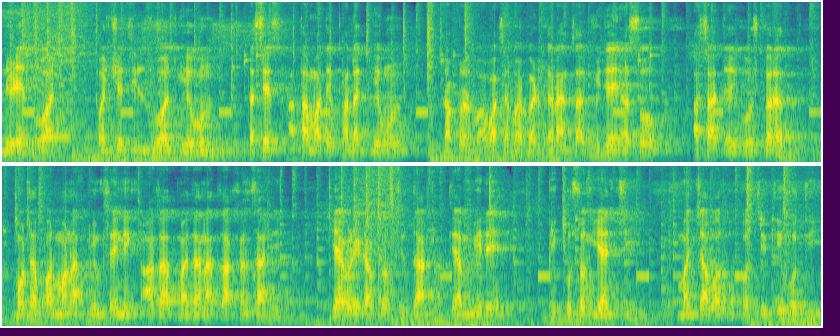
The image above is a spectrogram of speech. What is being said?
निळे ध्वज पंचतील ध्वज घेऊन तसेच हातामध्ये फलक घेऊन डॉक्टर बाबासाहेब आंबेडकरांचा विजय असो असा जयघोष करत मोठ्या प्रमाणात भीमसैनिक आझाद मैदानात दाखल झाले. यावेळी डॉक्टर सिद्धार्थ हत्यांबिरे भिक्खूसंग यांची मंचावर उपस्थिती होती.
